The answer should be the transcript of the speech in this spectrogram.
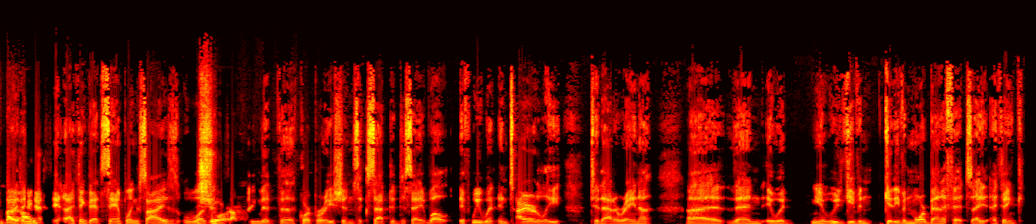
But I, think that, I think that sampling size wasn't Sure. something that the corporations accepted to say, well, if we went entirely to that arena, uh, then it would, you know, we'd even get even more benefits. I, I think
